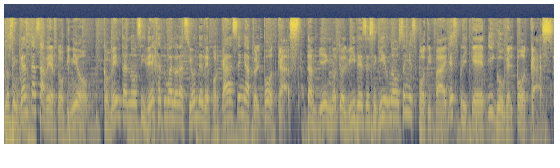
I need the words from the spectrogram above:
Nos encanta saber tu opinión. Coméntanos y deja tu valoración de The Podcast en Apple Podcast. También no te olvides de seguirnos en Spotify, Spreaker y Google Podcast.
